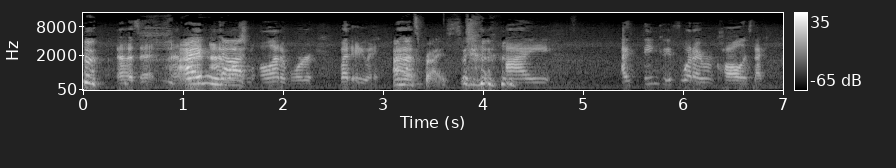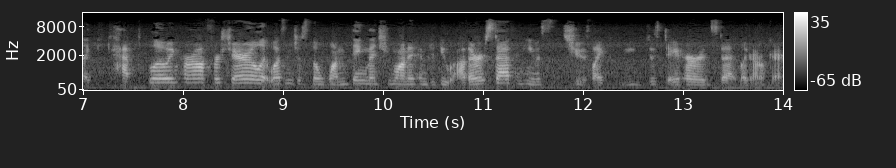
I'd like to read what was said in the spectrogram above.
That was it. Was I'm I, I not- them all out of order. But anyway, I'm um, not surprised. I I think if what I recall is that he like kept blowing her off for Cheryl. It wasn't just the one thing that she wanted him to do other stuff, and he was she was like, "You just date her instead." Like I don't care.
